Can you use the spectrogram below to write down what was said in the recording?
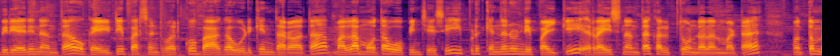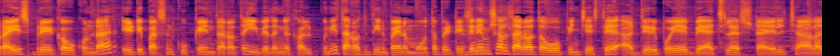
బిర్యానీని అంతా ఒక ఎయిటీ పర్సెంట్ వరకు బాగా ఉడికిన తర్వాత మళ్ళీ మూత ఓపెన్ చేసి ఇప్పుడు కింద నుండి పైకి రైస్ని అంతా కలుపుతూ ఉండాలన్నమాట. మొత్తం రైస్ బ్రేక్ అవ్వకుండా ఎయిటీ పర్సెంట్ కుక్ అయిన తర్వాత ఈ విధంగా కలుపుకుని తర్వాత దీనిపైన మూత పెట్టి పది నిమిషాల తర్వాత ఓపెన్ చేస్తే అద్దరిపోయే బ్యాచిలర్ స్టైల్ చాలా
